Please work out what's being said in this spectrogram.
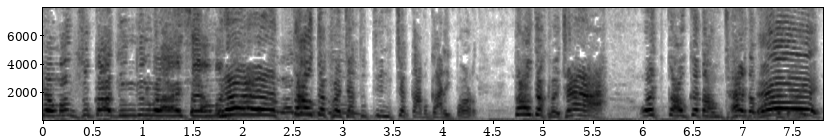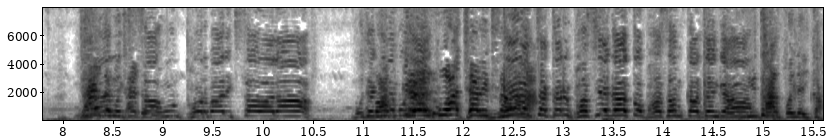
गे मनसुका झुंझुन बड़ा ऐसे हमर रे ताऊ देखबै छै तू तीन चक्का गाड़ी पर। ताऊ देखबै छै ओइ ताऊ के त हम झाड़ देबो। झाड़ देबो झाड़ देबो हूँ ठोरबा रिक्शा वाला मुझे क्या के मुझे अलुआ छै रिक्शा मेरे वाला। चक्कर में फंसिएगा तो भसम कर देंगे हम। इधर पहिले इधर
